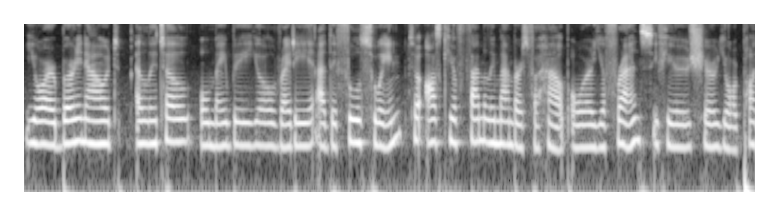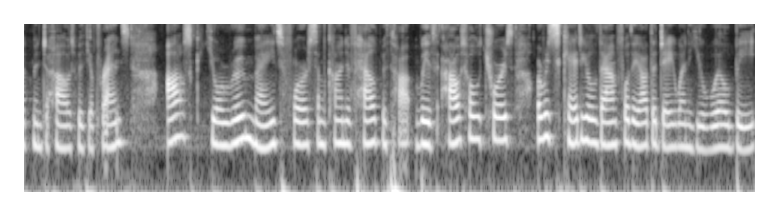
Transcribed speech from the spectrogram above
you're burning out a little, or maybe you're already at the full swing. So ask your family members for help or your friends if you share your apartment or house with your friends. Ask your roommates for some kind of help with with household chores or reschedule them for the other day when you will be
